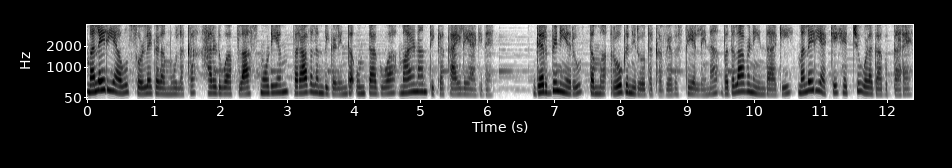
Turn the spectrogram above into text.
ಮಲೇರಿಯಾವು ಸೊಳ್ಳೆಗಳ ಮೂಲಕ ಹರಡುವ ಪ್ಲಾಸ್ಮೋಡಿಯಂ ಪರಾವಲಂಬಿಗಳಿಂದ ಉಂಟಾಗುವ ಮಾರಣಾಂತಿಕ ಕಾಯಿಲೆಯಾಗಿದೆ. ಗರ್ಭಿಣಿಯರು ತಮ್ಮ ರೋಗನಿರೋಧಕ ವ್ಯವಸ್ಥೆಯಲ್ಲಿನ ಬದಲಾವಣೆಯಿಂದಾಗಿ ಮಲೇರಿಯಾಕ್ಕೆ ಹೆಚ್ಚು ಒಳಗಾಗುತ್ತಾರೆ.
